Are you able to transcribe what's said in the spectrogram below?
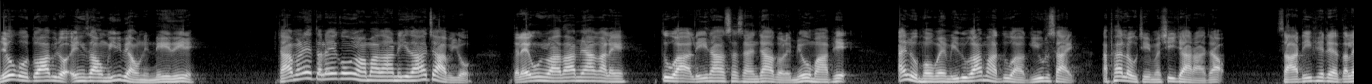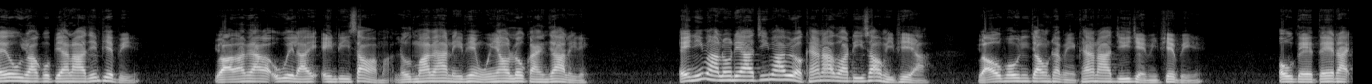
မြို့ကိုသွားပြီးတော့အိမ်ဆောင်မီးတစ်ပြောင်နေနေသေးတယ် ဒါမှလည်းတလဲကုန်းရွာမှာသာနေသားကြပြီးတော့တလဲကုန်းရွာသားများကလည်းသူ့ဟာအလေးထားဆက်ဆံကြတော့လေမြို့မှာဖြစ်အဲ့လိုမဟုတ်ပဲမိသူကားမှသူ့ဟာဂီယူဆိုင်အဖက်လုပ်ခြင်းမရှိကြတာကြောင့်ဇာတိဖြစ်တဲ့တလဲကုန်းရွာကိုပြန်လာခြင်းဖြစ်ပြီးရွာသားများကဥဝေလာ၏အိမ်တီဆောက်ရမှာလုံသမားများနေဖြင့်ဝင်ရောက်လုတ်ကင်ကြလေတယ်အိမ်ကြီးမှာလွန်တရားကြီးမားပြီးတော့ခန်းသားစွာတီဆောက်မိဖြစ်ရာရွာအုပ်ဖုံးကြီးကျောင်းထပ်ပင်ခန်းသားကြီးကျယ်မိဖြစ်ပြီးအုတ်သေးသေးတိုက်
